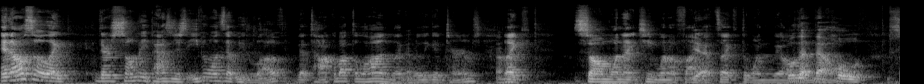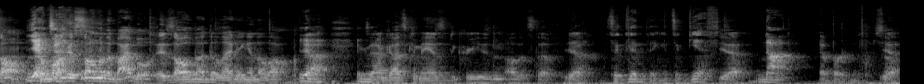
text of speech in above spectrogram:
And also, like, there's so many passages, even ones that we love, that talk about the law in like really good terms, like Psalm 119, 105. Uh-huh. Yeah. That's like the one we all. Well, that, that whole psalm, Yeah, the exactly. longest psalm in the Bible, is all about delighting in the law. Yeah, And exactly. God's commands and decrees and all that stuff. Yeah. It's a good thing. It's a gift. Yeah. Not a burden. So, Yeah.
